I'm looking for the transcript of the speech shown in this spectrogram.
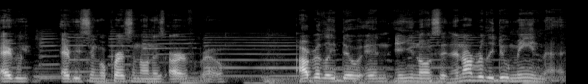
every every single person on this earth, bro. I really do, and, and you know what I'm saying, and I really do mean that.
